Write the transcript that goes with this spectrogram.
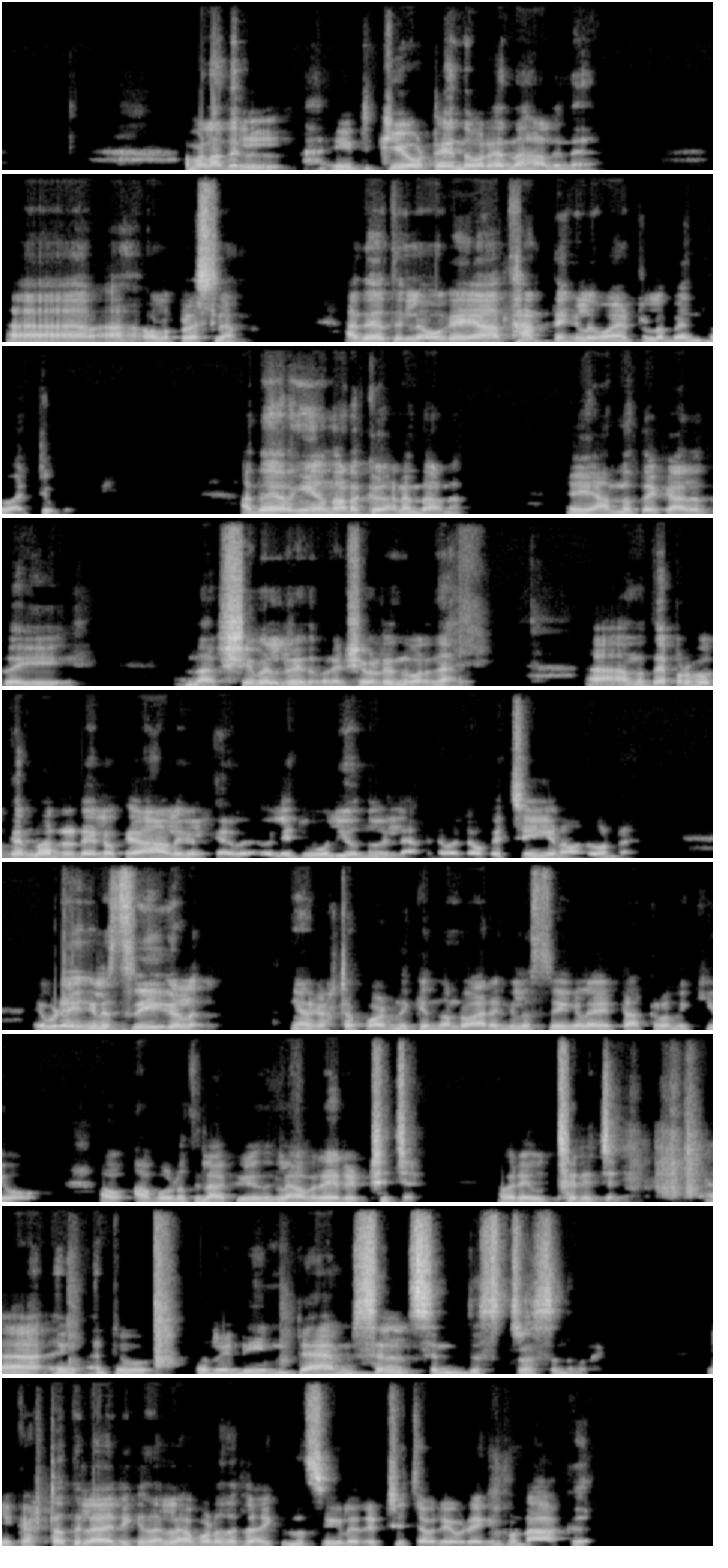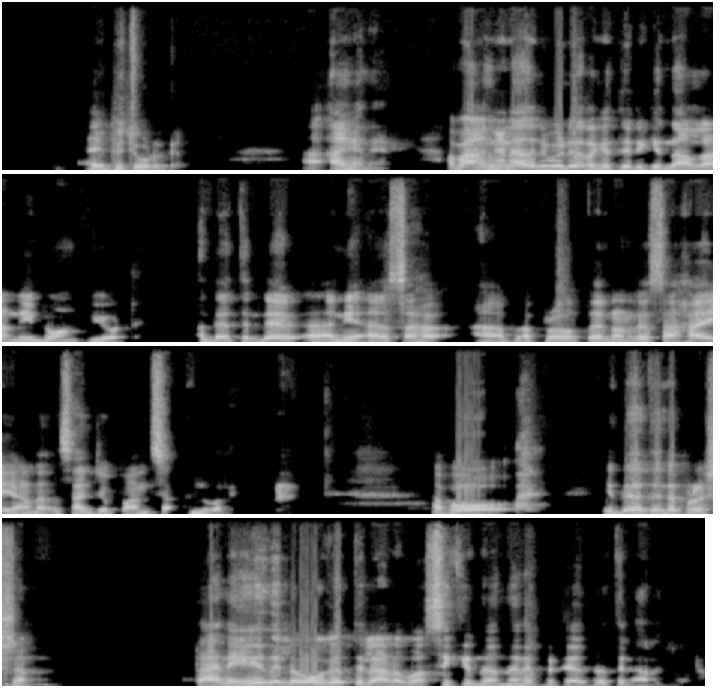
അപ്പോൾ അതിൽ ഈ കിയോട്ടെ എന്ന് പറയുന്ന ആളിന് ഉള്ള പ്രശ്നം അദ്ദേഹത്തിന് ലോക യാഥാർത്ഥ്യങ്ങളുമായിട്ടുള്ള ബന്ധം അറ്റുപോയി. അത് ഇറങ്ങി നടക്കുകയാണ്. എന്താണ്? ഈ അന്നത്തെ കാലത്ത് ഈ എന്താ ഷിവൽറി എന്ന് പറയും. ഷിവൽറി എന്ന് പറഞ്ഞാൽ അന്നത്തെ പ്രഭുക്കന്മാരുടെ ഇടയിലൊക്കെ ആളുകൾക്ക് വലിയ ജോലിയൊന്നുമില്ല. പിന്നെ വല്ലതൊക്കെ ചെയ്യണം. അതുകൊണ്ട് എവിടെയെങ്കിലും സ്ത്രീകൾ ഇങ്ങനെ കഷ്ടപ്പാട് നിൽക്കുന്നുണ്ടോ? ആരെങ്കിലും സ്ത്രീകളായിട്ട് ആക്രമിക്കുകയോ അപ- അപകടത്തിലാക്കുകയോ അവരെ രക്ഷിച്ച് അവരെ ഉദ്ധരിച്ച് to redeem damsels in distress എന്ന് പറയും. ഈ കഷ്ടത്തിലായിരിക്കുന്ന അല്ല അപകടത്തിലായിരിക്കുന്ന സ്ത്രീകളെ രക്ഷിച്ച് അവരെ എവിടെയെങ്കിലും കൊണ്ടാക്കുക ഏൽപ്പിച്ചു കൊടുക്കുക. അങ്ങനെ. അപ്പൊ അങ്ങനെ അതിനുവേണ്ടി ഇറങ്ങിത്തിരിക്കുന്ന ആളാണ് ഈ ഡോൺ പിയോട്ടെ അദ്ദേഹത്തിന്റെ അന്യ സഹ പ്രവർത്തകനാണ് സഹായിയാണ് സാഞ്ചു പാൻസ എന്ന് പറയും. അപ്പോ ഇദ്ദേഹത്തിന്റെ പ്രശ്നം താൻ ഏത് ലോകത്തിലാണ് വസിക്കുന്നത് എന്നതിനെ പറ്റി അദ്ദേഹത്തിന് അറിഞ്ഞുകൂടാ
